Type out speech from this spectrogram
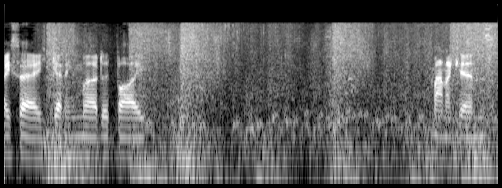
I say, getting murdered by mannequins.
